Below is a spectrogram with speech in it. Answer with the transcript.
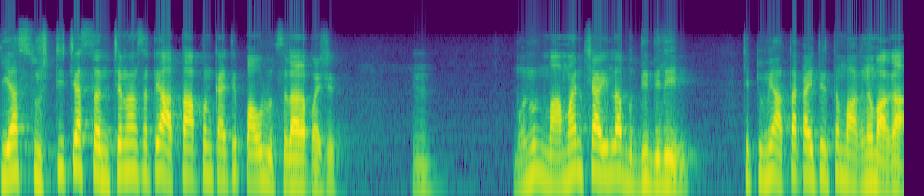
की या सृष्टीच्या संचलनासाठी आता आपण काहीतरी पाऊल उचलायला पाहिजे. म्हणून मामांच्या आईला बुद्धी दिली की तुम्ही आता काहीतरी इथं मागणं मागा.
